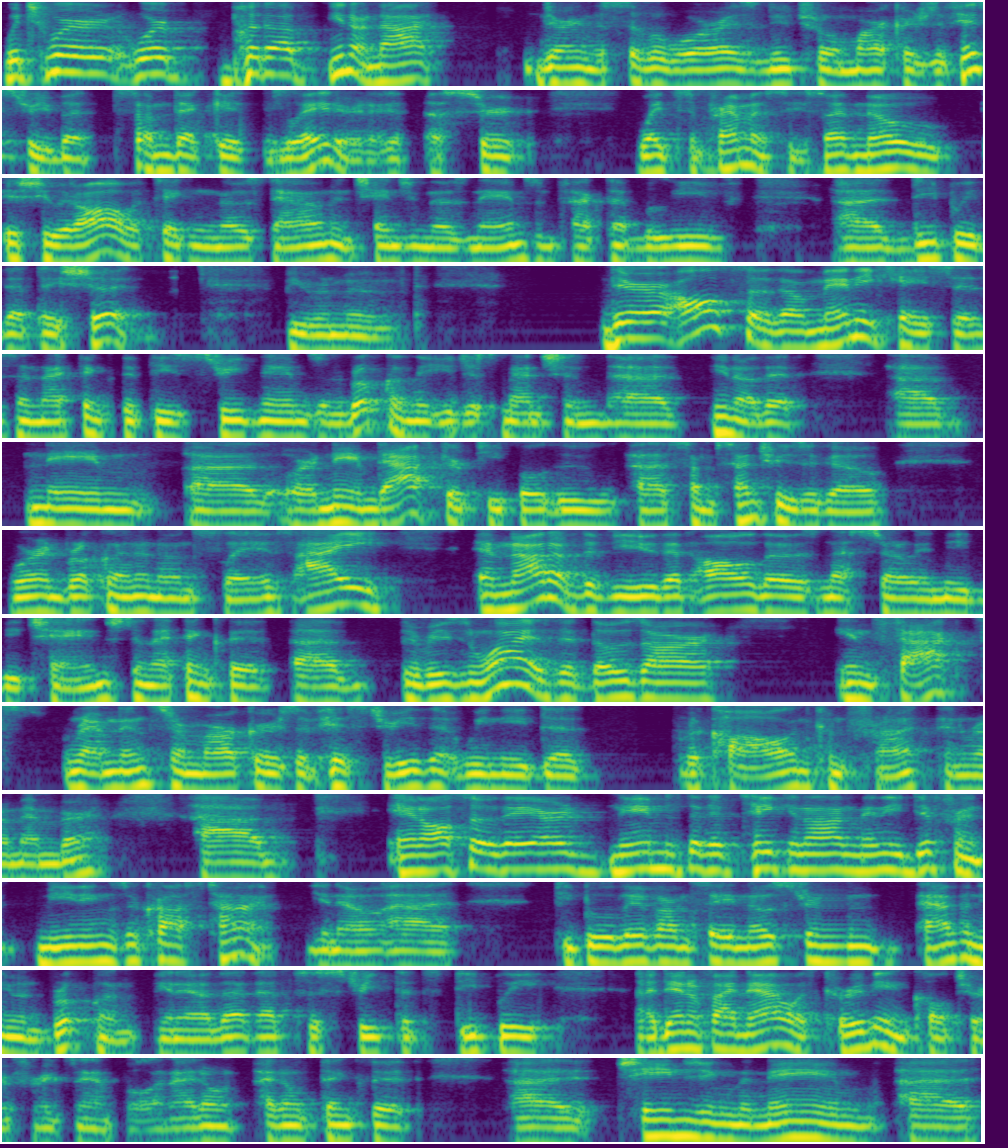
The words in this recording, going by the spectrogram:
which were were put up, you know, not during the Civil War as neutral markers of history, but some decades later to assert white supremacy. So I have no issue at all with taking those down and changing those names. In fact, I believe uh, deeply that they should. be removed. There are also, though, many cases, and I think that these street names in Brooklyn that you just mentioned, uh, you know, that uh, name uh, or named after people who uh, some centuries ago were in Brooklyn and owned slaves. I am not of the view that all those necessarily need to be changed. And I think that uh, the reason why is that those are, in fact, remnants or markers of history that we need to recall and confront and remember. Um, and also, they are names that have taken on many different meanings across time. You know, uh, people who live on, say, Nostrand Avenue in Brooklyn, you know, that that's a street that's deeply identified now with Caribbean culture, for example. And I don't, I don't think that uh, changing the name uh,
